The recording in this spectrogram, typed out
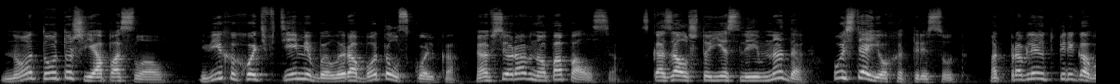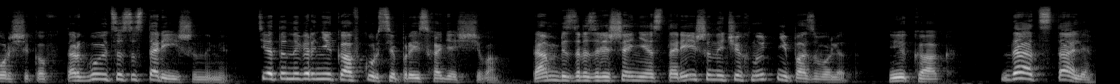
Но тут уж я послал. Виха хоть в теме был и работал сколько, а все равно попался. Сказал, что если им надо, пусть Айоха трясут. Отправляют переговорщиков, торгуются со старейшинами. Те-то наверняка в курсе происходящего. Там без разрешения старейшины чихнуть не позволят. И как? Да отстали.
